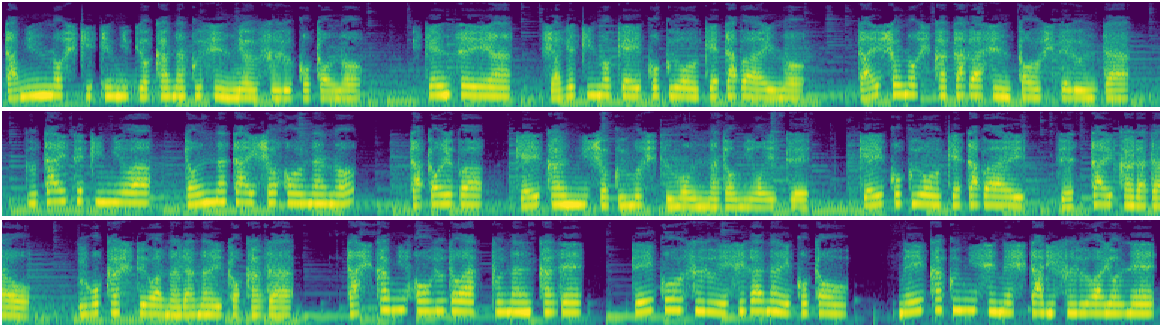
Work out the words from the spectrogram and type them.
他人の敷地に許可なく侵入することの、危険性や、射撃の警告を受けた場合の、対処の仕方が浸透してるんだ。具体的には、どんな対処法なの？例えば、警官に職務質問などにおいて、警告を受けた場合、絶対体を、動かしてはならないとかだ。確かにホールドアップなんかで、抵抗する意思がないことを、明確に示したりするわよね。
